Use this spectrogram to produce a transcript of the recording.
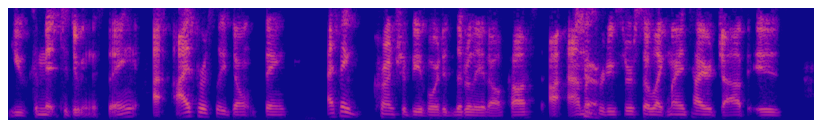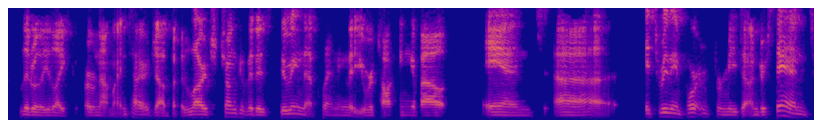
you commit to doing this thing. I, I personally don't think I think crunch should be avoided literally at all costs. I, am sure. a producer, so like my entire job is literally like, or not my entire job, but a large chunk of it is doing that planning that you were talking about. And uh, it's really important for me to understand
